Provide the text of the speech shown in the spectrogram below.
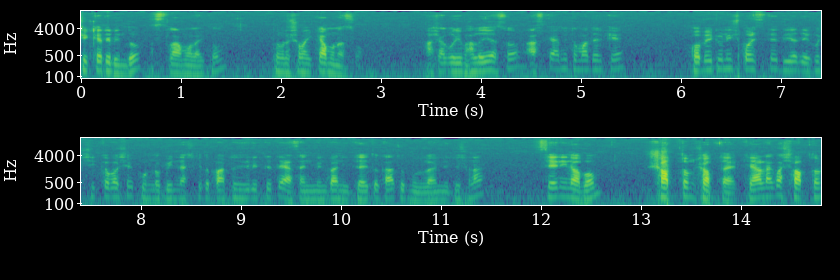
শিক্ষার্থীবৃন্দ, আসসালামু আলাইকুম। তোমরা সবাই কেমন আছো? আশা করি ভালোই আছো। আজকে আমি তোমাদেরকে কোভিড উনিশ পরিস্থিতি দুই হাজার একুশ শিক্ষাবর্ষে পূর্ণ বিন্যাসকৃত পাঠ্যসূচির ভিত্তিতে অ্যাসাইনমেন্ট বা নির্ধারিত কাজ ও মূল্যায়ন নির্দেশনা, শ্রেণি নবম, সপ্তম সপ্তাহের। খেয়াল রাখবা, সপ্তম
